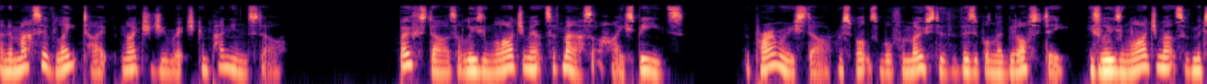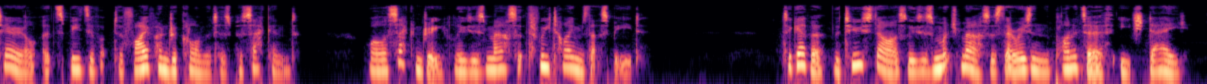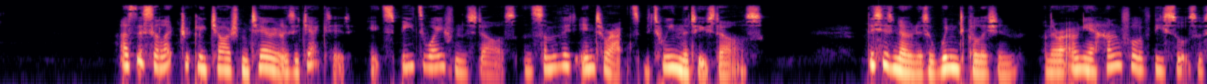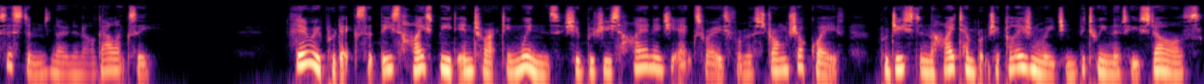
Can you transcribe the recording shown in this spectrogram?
and a massive late-type nitrogen-rich companion star. Both stars are losing large amounts of mass at high speeds. The primary star, responsible for most of the visible nebulosity, is losing large amounts of material at speeds of up to 500 kilometers per second, while the secondary loses mass at three times that speed. Together, the two stars lose as much mass as there is in the planet Earth each day. As this electrically charged material is ejected, it speeds away from the stars and some of it interacts between the two stars. This is known as a wind collision, and there are only a handful of these sorts of systems known in our galaxy. Theory predicts that these high-speed interacting winds should produce high-energy X-rays from a strong shockwave produced in the high-temperature collision region between the two stars.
